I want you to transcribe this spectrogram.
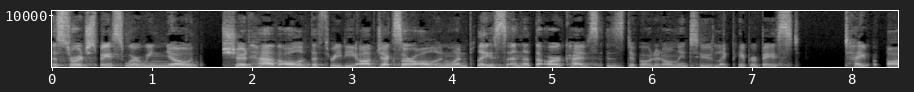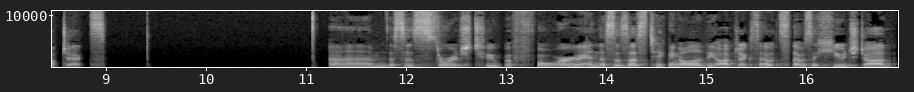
the storage space where we know should have all of the 3D objects are all in one place and that the archives is devoted only to like paper-based type objects. Um, this is storage two before, and this is us taking all of the objects out. So that was a huge job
